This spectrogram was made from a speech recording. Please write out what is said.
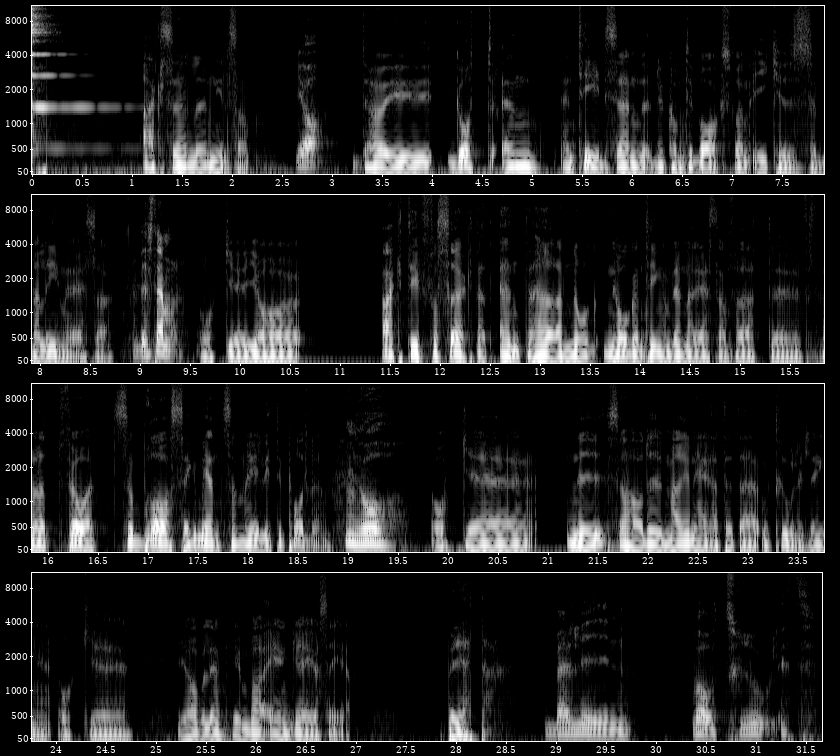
Axel Nilsson. Ja. Det har ju gått en, en tid sedan du kom tillbaks från IQs Berlinresa. Det stämmer. Och eh, jag har aktivt försökt att inte höra nå- någonting om denna resan för att, eh, för att få ett så bra segment som möjligt i podden. Ja. Och eh, nu så har du marinerat detta otroligt länge och eh, jag har väl egentligen bara en grej att säga. Berätta. Berlin var otroligt.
